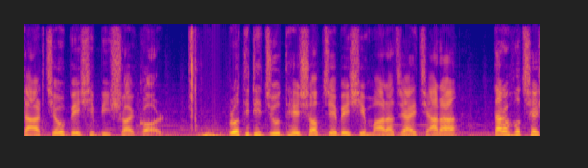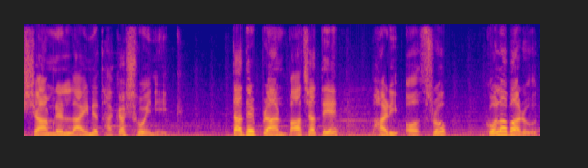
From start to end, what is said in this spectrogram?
তার চেয়েও বেশি বিস্ময়কর। প্রতিটি যুদ্ধে সবচেয়ে বেশি মারা যায় যারা, তারা হচ্ছে সামনের লাইনে থাকা সৈনিক। তাদের প্রাণ বাঁচাতে ভারী অস্ত্র, গোলাবারুদ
